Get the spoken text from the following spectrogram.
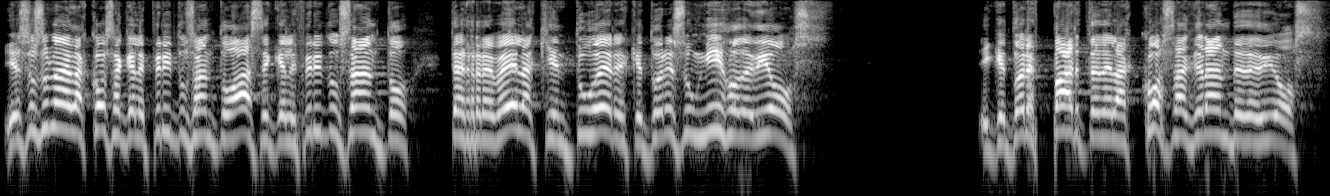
Y eso es una de las cosas que el Espíritu Santo hace, que el Espíritu Santo te revela quién tú eres, que tú eres un hijo de Dios y que tú eres parte de las cosas grandes de Dios.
